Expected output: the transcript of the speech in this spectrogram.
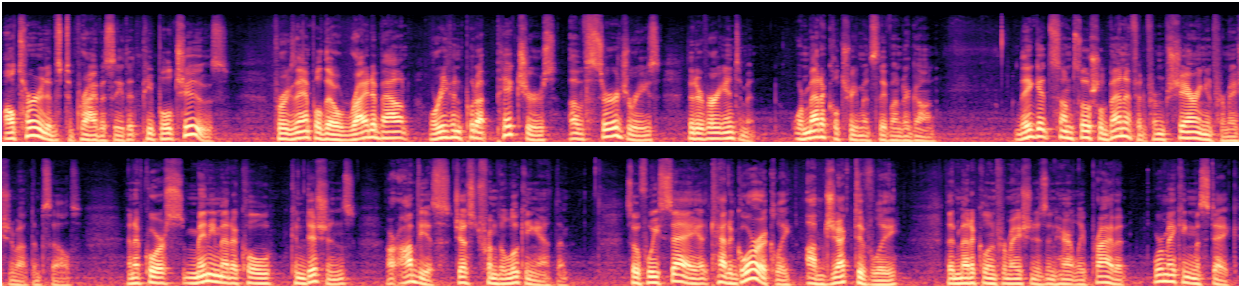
alternatives to privacy that people choose. For example, they'll write about or even put up pictures of surgeries that are very intimate or medical treatments they've undergone. They get some social benefit from sharing information about themselves. And of course, many medical conditions are obvious just from the looking at them. So if we say categorically, objectively, that medical information is inherently private, we're making a mistake.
